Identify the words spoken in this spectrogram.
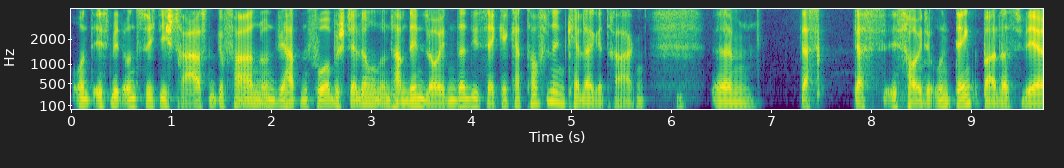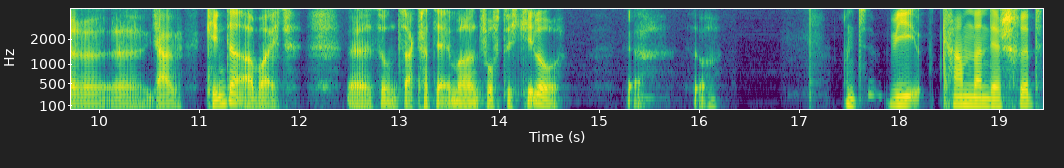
und ist mit uns durch die Straßen gefahren und wir hatten Vorbestellungen und haben den Leuten dann die Säcke Kartoffeln in den Keller getragen. Ähm, das das ist heute undenkbar. Das wäre äh, ja Kinderarbeit. Äh, so ein Sack hat ja immerhin 50 Kilo. Ja, so. Und wie kam dann der Schritt,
